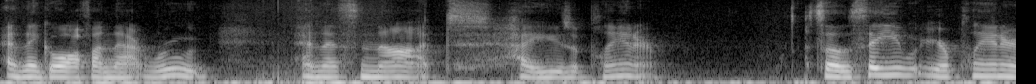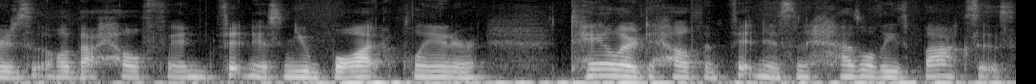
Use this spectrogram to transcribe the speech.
and they go off on that route. And that's not how you use a planner. So say you, your planner is all about health and fitness and you bought a planner tailored to health and fitness and has all these boxes.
